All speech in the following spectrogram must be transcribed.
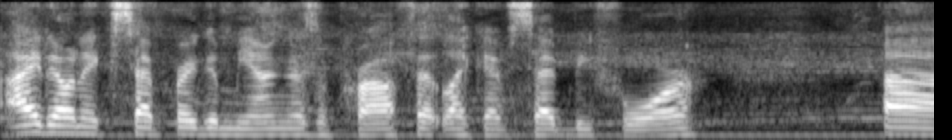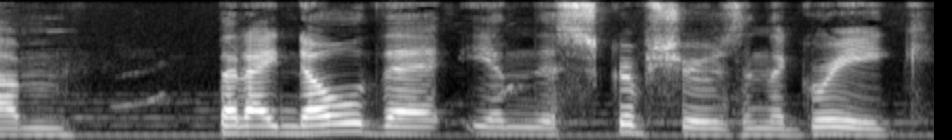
I don't accept Brigham Young as a prophet, like I've said before. Um, but I know that in the scriptures in the Greek,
